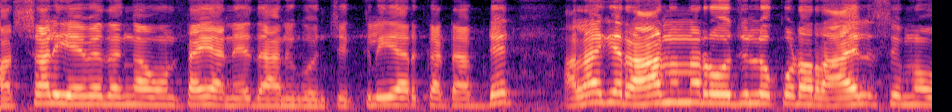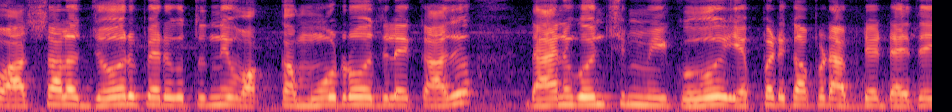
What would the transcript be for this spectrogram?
వర్షాలు ఏ విధంగా ఉంటాయి అనే దాని గురించి క్లియర్ కట్ అప్డేట్. అలాగే రానున్న రోజుల్లో కూడా రాయలసీమలో వర్షాల జోరు పెరుగుతుంది. ఒక్క మూడు రోజులే కాదు దాని గురించి మీకు ఎప్పటికప్పుడు అప్డేట్ అయితే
